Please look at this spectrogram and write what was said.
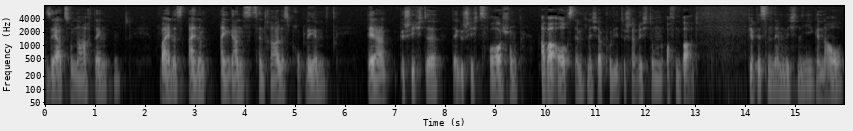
sehr zum Nachdenken, weil es einem ein ganz zentrales Problem der Geschichte, der Geschichtsforschung, aber auch sämtlicher politischer Richtungen offenbart. Wir wissen nämlich nie genau,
